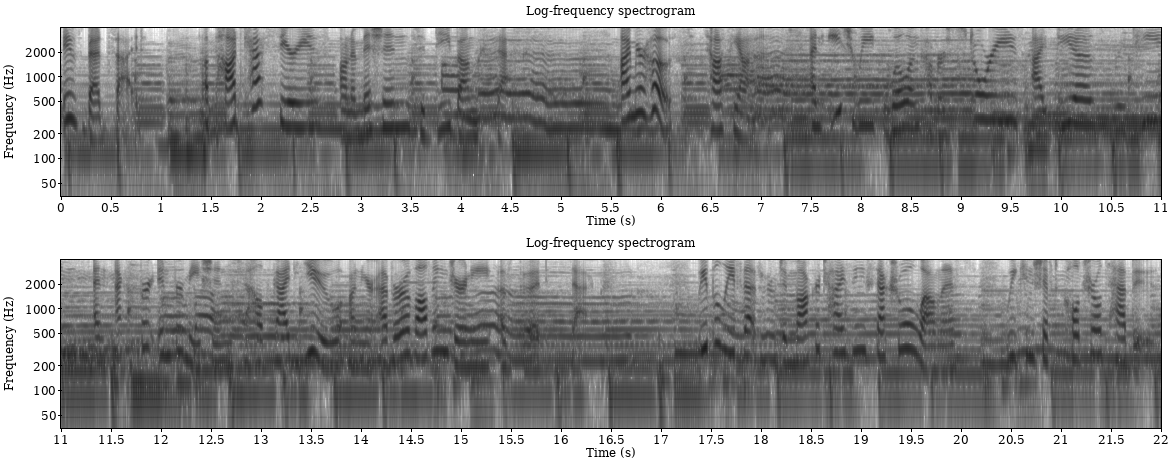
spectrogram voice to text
is Bedside, a podcast series on a mission to debunk sex. I'm your host, Tatiana, and each week we'll uncover stories, ideas, routines, and expert information to help guide you on your ever evolving journey of good sex. We believe that through democratizing sexual wellness, we can shift cultural taboos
